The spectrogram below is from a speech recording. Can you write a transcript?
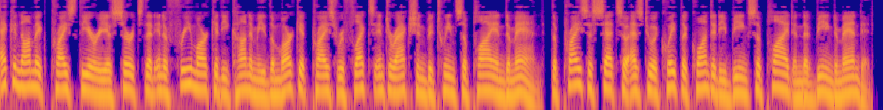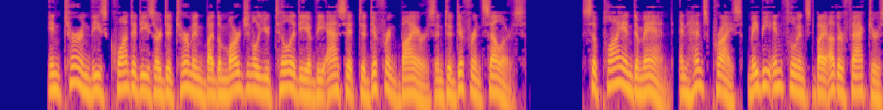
Economic price theory asserts that in a free market economy the market price reflects interaction between supply and demand, the price is set so as to equate the quantity being supplied and that being demanded. In turn these quantities are determined by the marginal utility of the asset to different buyers and to different sellers. Supply and demand, and hence price, may be influenced by other factors,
